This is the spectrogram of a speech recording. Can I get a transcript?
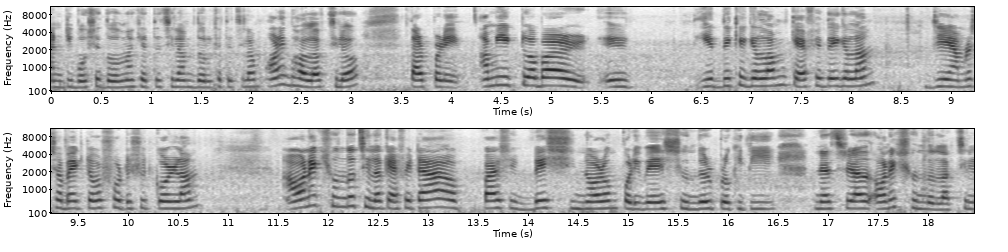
আন্টি বসে দোলনা খেতেছিলাম, দোল খেতেছিলাম। অনেক ভালো লাগছিল। তারপরে আমি একটু আবার ইয়ের দেখে গেলাম ক্যাফেতে গেলাম। যে আমরা সবাই একটু আবার ফটোশ্যুট করলাম। অনেক সুন্দর ছিল ক্যাফেটা। পাশ বেশ নরম পরিবেশ, সুন্দর প্রকৃতি ন্যাচারাল অনেক সুন্দর লাগছিল।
